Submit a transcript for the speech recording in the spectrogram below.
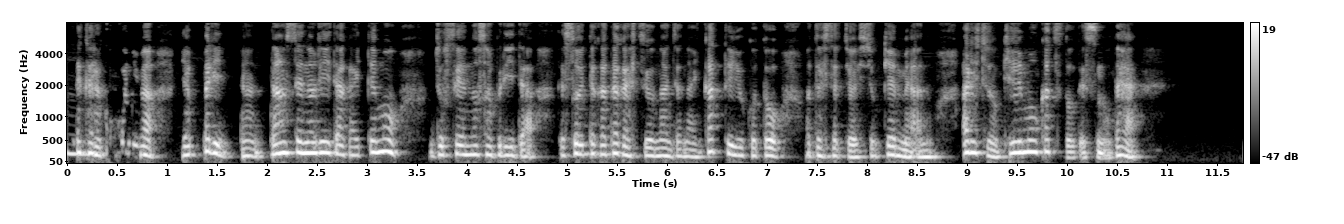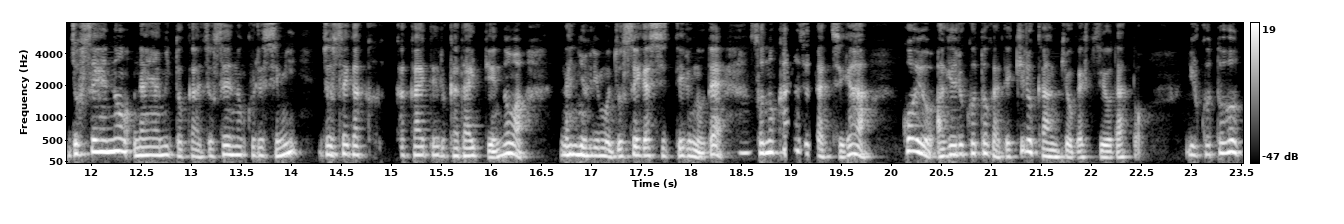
い。だからここにはやっぱり男性のリーダーがいても女性のサブリーダーでそういった方が必要なんじゃないかっていうことを私たちは一生懸命あのある種の啓蒙活動ですので女性の悩みとか女性の苦しみ女性が抱えている課題っていうのは何よりも女性が知っているので、その彼女たちが声を上げることができる環境が必要だということを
